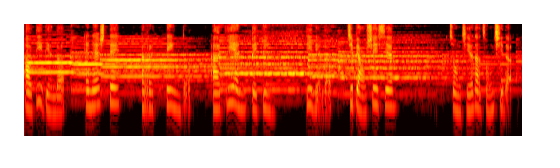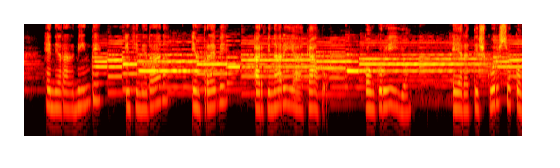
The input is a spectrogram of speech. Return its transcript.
还有地点的，en este recinto, aquí en Pekín。地点的即表示一些总结的、总体的。Generalmente, en general, en breve, al final y al cabo, concluyo el discurso con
